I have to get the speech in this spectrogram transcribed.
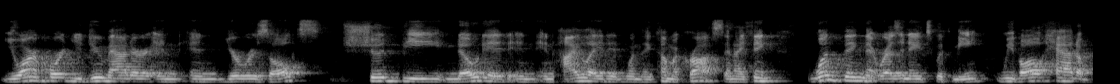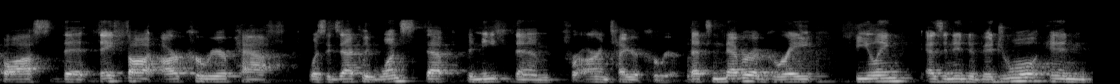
you are important, you do matter, and, and your results should be noted and, and highlighted when they come across. And I think one thing that resonates with me, we've all had a boss that they thought our career path was exactly one step beneath them for our entire career. That's never a great feeling as an individual. And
